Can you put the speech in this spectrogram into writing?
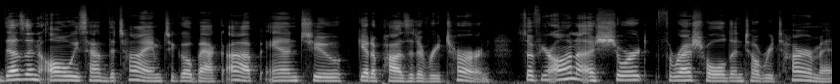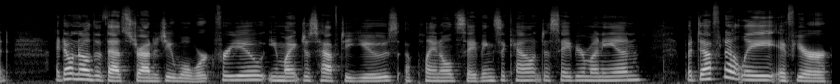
doesn't always have the time to go back up and to get a positive return. So if you're on a short threshold until retirement, I don't know that that strategy will work for you. You might just have to use a plain old savings account to save your money in. But definitely, if you're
